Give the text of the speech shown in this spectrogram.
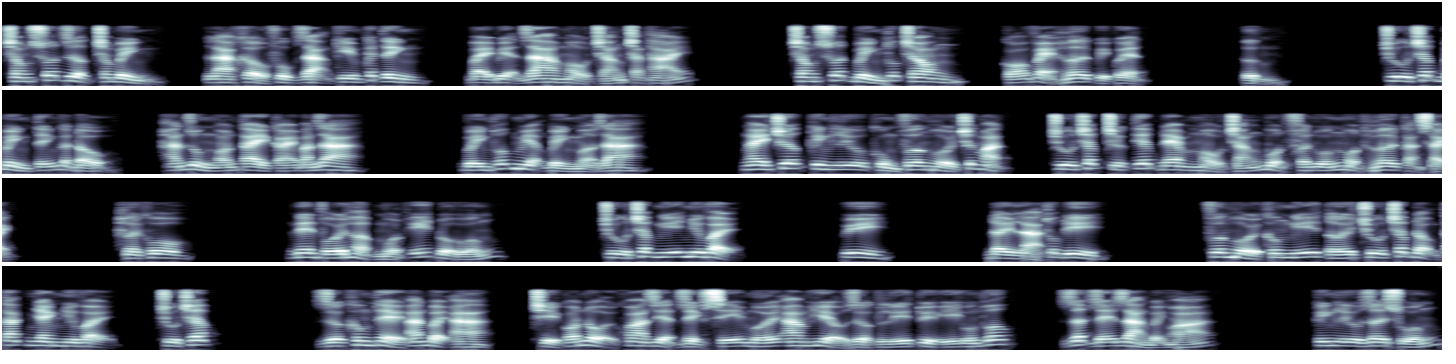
Trong suốt dược trong bình, là khẩu phục dạng kim kết tinh, bày biện ra màu trắng trạng thái. Trong suốt bình thuốc trong, có vẻ hơi quỷ quyệt. Ừng chu chấp bình tĩnh gật đầu, hắn dùng ngón tay cái bắn ra. Bình thuốc miệng bình mở ra. Ngay trước kinh lưu cùng phương hồi trước mặt, chu chấp trực tiếp đem màu trắng bột phân uống một hơi cạn sạch. Hơi khô. Nên phối hợp một ít đồ uống. Chu chấp nghĩ như vậy. Uy, đây là thuốc đi. Phương hồi không nghĩ tới chu chấp động tác nhanh như vậy. Chu chấp, dược không thể ăn bậy à chỉ có nội khoa diệt dịch sĩ mới am hiểu dược lý tùy ý uống thuốc, rất dễ dàng bệnh hóa. Kinh lưu rơi xuống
